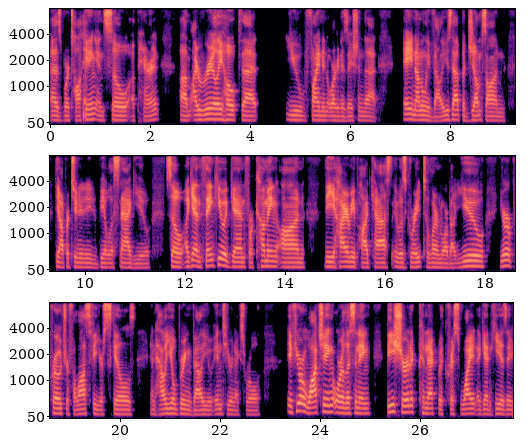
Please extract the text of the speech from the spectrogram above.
as we're talking and so apparent. Um, I really hope that you find an organization that a not only values that but jumps on the opportunity to be able to snag you. So again thank you again for coming on the hire me podcast. It was great to learn more about you your approach your philosophy your skills and how you'll bring value into your next role. If you're watching or listening be sure to connect with chris white. Again he is a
